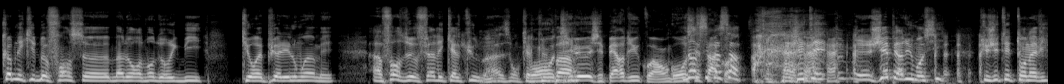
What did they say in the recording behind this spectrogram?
comme l'équipe de France, euh, malheureusement, de rugby, qui aurait pu aller loin, mais à force de faire des calculs, bah, on calcule Bon, pas. dis-le, j'ai perdu quoi. En gros, Non, c'est c'est ça. pas quoi. ça. J'étais- euh, J'ai perdu moi aussi, que j'étais de ton avis.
